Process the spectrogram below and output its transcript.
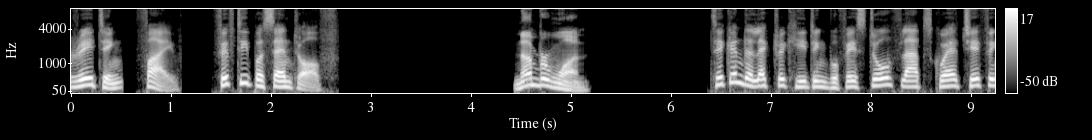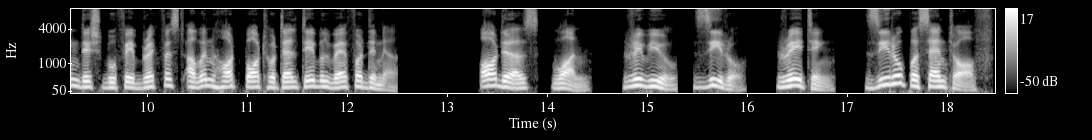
Rating 5. 50% off. Number 1. Thickened electric heating buffet stove flap square chafing dish buffet breakfast oven hot pot hotel tableware for dinner. Orders 1. Review 0. Rating 0% off.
